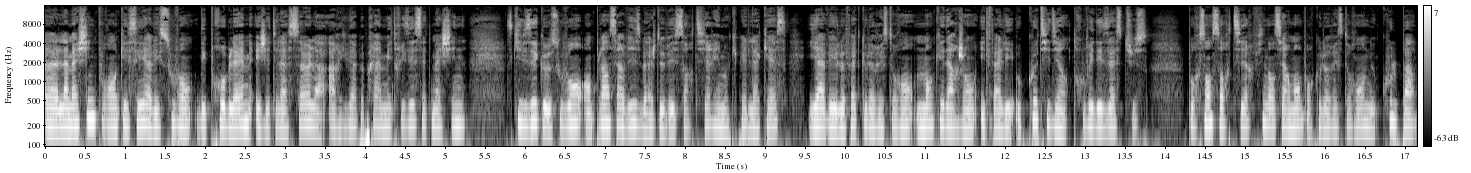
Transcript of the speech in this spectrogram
Euh, la machine pour encaisser avait souvent des problèmes et j'étais la seule à arriver à peu près à maîtriser cette machine, ce qui faisait que souvent en plein service, bah, je devais sortir et m'occuper de la caisse. Il y avait le fait que le restaurant manquait d'argent, il fallait au quotidien trouver des astuces pour s'en sortir financièrement pour que le restaurant ne coule pas,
